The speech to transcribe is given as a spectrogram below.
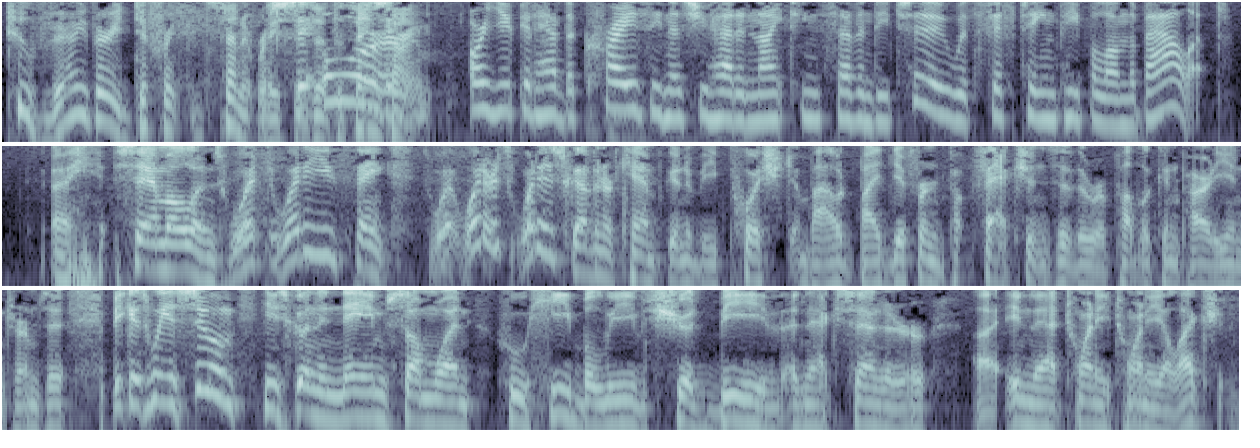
two very very different Senate races at the same time. Or you could have the craziness you had in 1972 with 15 people on the ballot. Uh, Sam Olens, what what do you think? What what is what is Governor Kemp going to be pushed about by different p- factions of the Republican Party in terms of because we assume he's going to name someone who he believes should be the next senator uh, in that 2020 election.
